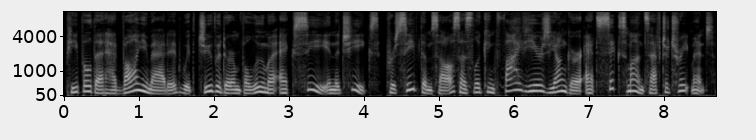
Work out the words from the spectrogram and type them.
people that had volume added with Juvederm Voluma XC in the cheeks perceived themselves as looking five years younger at six months after treatment.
